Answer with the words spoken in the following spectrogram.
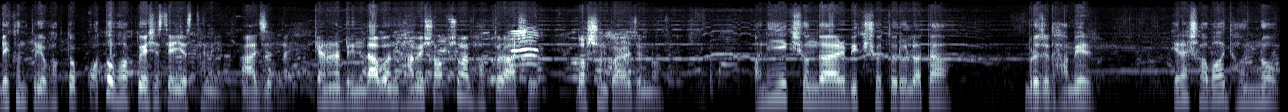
দেখুন প্রিয় ভক্ত, কত ভক্ত এসেছে এই স্থানে আজ। কেননা বৃন্দাবন ধামে সবসময় ভক্তরা আসে দর্শন করার জন্য। অনেক সুন্দর বৃক্ষ তরুলতা ব্রজধামের। এরা সবাই ধন্য।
